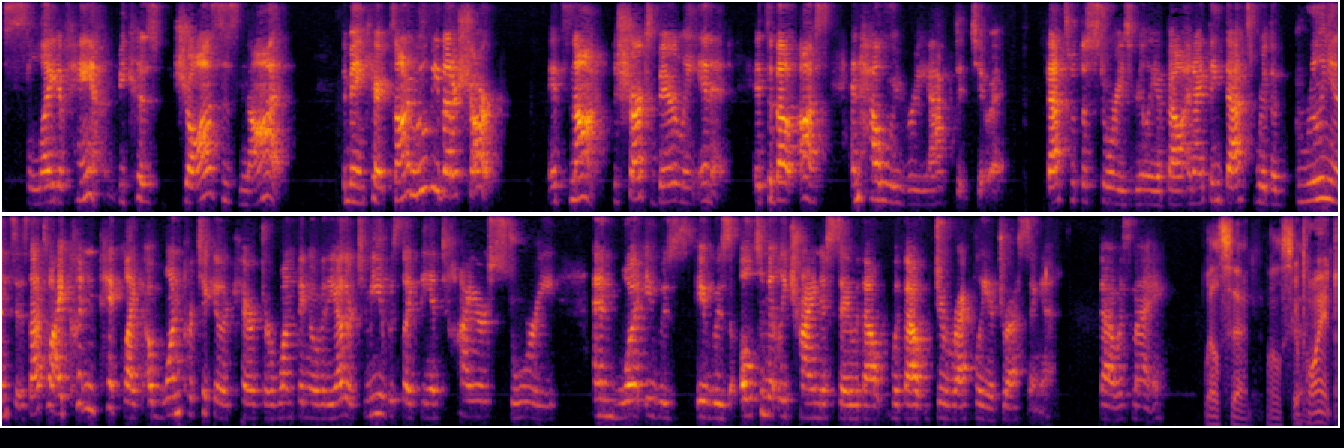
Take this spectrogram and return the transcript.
sleight of hand because Jaws is not the main character. It's not a movie about a shark. It's not. The shark's barely in it. It's about us and how we reacted to it. That's what the story is really about. And I think that's where the brilliance is. That's why I couldn't pick like a one particular character, one thing over the other. To me, it was like the entire story and what it was it was ultimately trying to say without without directly addressing it. That was my Well said. Well said. Good point.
